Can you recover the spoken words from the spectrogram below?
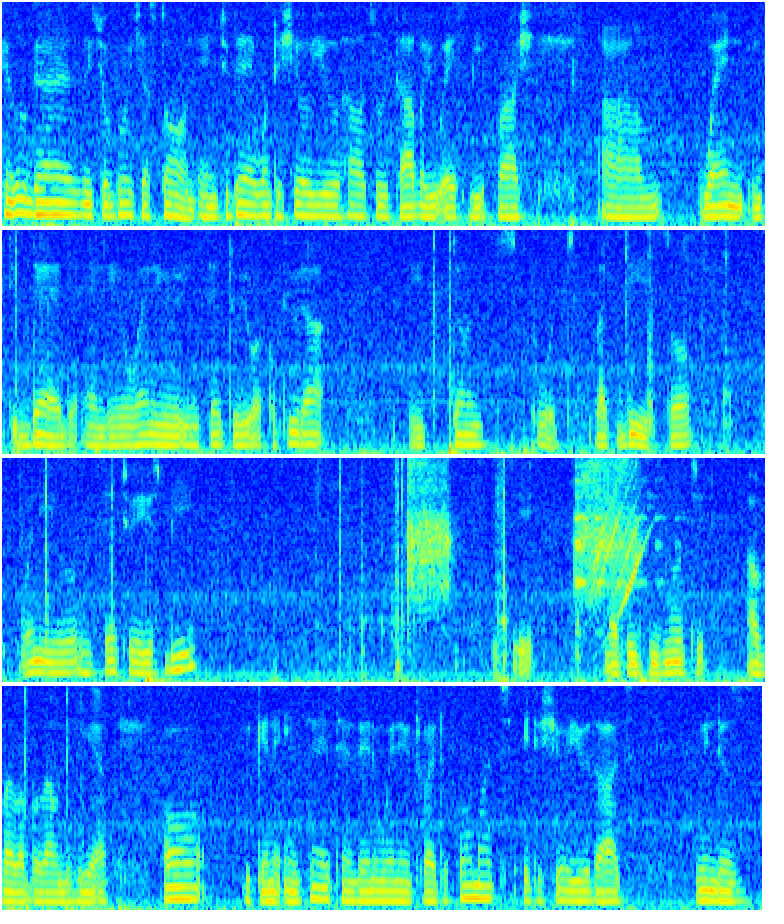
hello guys it's your boy Charstone and today I want to show you how to recover USB flash um, when it's dead and when you insert to your computer it don't put like this. So when you insert to your USB you see that it is not available around here. Or you can insert and then when you try to format it show you that Windows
